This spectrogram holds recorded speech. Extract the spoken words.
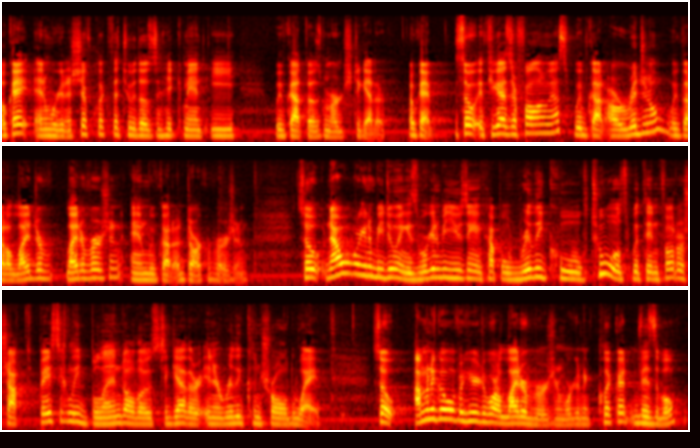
Okay, and we're gonna shift click the two of those and hit Command E we've got those merged together. Okay, so if you guys are following us, we've got our original, we've got a lighter, lighter version, and we've got a darker version. So now what we're gonna be doing is we're gonna be using a couple really cool tools within Photoshop to basically blend all those together in a really controlled way. So I'm gonna go over here to our lighter version. We're gonna click at visible,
